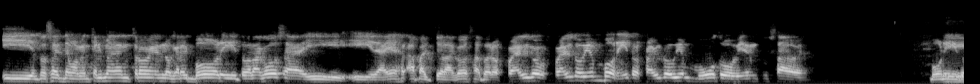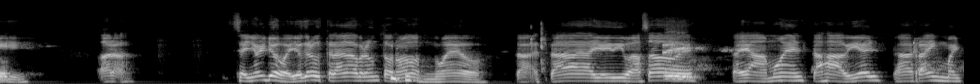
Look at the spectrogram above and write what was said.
Y entonces de momento él me entró en lo que era el body y toda la cosa y, y de ahí apartió la cosa. Pero fue algo, fue algo bien bonito, fue algo bien mutuo, bien, tú sabes. Bonito. Y ahora, señor Joe, yo creo que usted le haga pregunta a los nuevos. Está, está JD Basabe, sí. está Yamuel, está Javier, está Reinmar.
